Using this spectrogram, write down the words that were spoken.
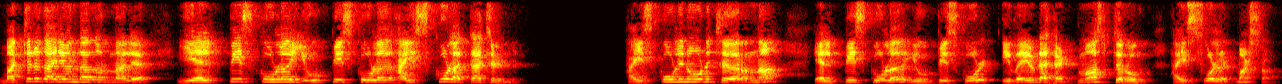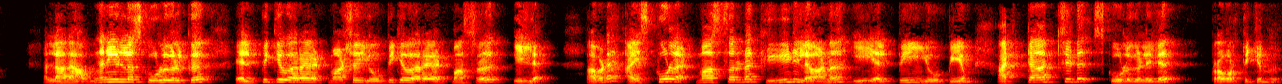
മറ്റൊരു കാര്യം എന്താന്ന് പറഞ്ഞാൽ L P school U P school high school attached ഉണ്ട്. ഹൈസ്കൂളിനോട് ചേർന്ന L P school U P school ഇവയുടെ ഹെഡ് മാസ്റ്ററും ഹൈസ്കൂൾ ഹെഡ് മാസ്റ്ററും അല്ലാതെ അങ്ങനെയുള്ള സ്കൂളുകൾക്ക് എൽ പിക്ക് വേറെ ഹെഡ് മാസ്റ്റർ യു പിക്ക് വേറെ ഹെഡ് മാസ്റ്റർ ഇല്ല. അവിടെ ഹൈസ്കൂൾ ഹെഡ് മാസ്റ്ററുടെ കീഴിലാണ് ഈ എൽ പിയും യു പിയും അറ്റാച്ച്ഡ് സ്കൂളുകളിൽ പ്രവർത്തിക്കുന്നത്.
